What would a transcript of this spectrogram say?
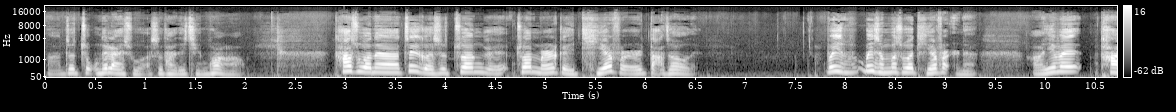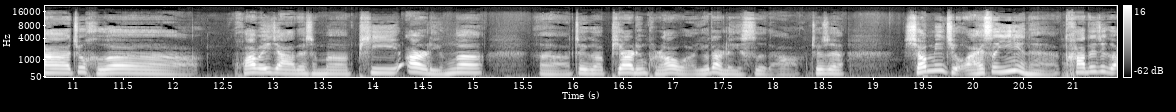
啊。这总的来说是它的情况啊。他说呢，这个是专给专门给铁粉打造的。为为什么说铁粉呢？啊，因为它就和华为家的什么 P 二零啊，呃，这个 P 二零 Pro 啊，有点类似的啊。就是小米九 SE 呢，它的这个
